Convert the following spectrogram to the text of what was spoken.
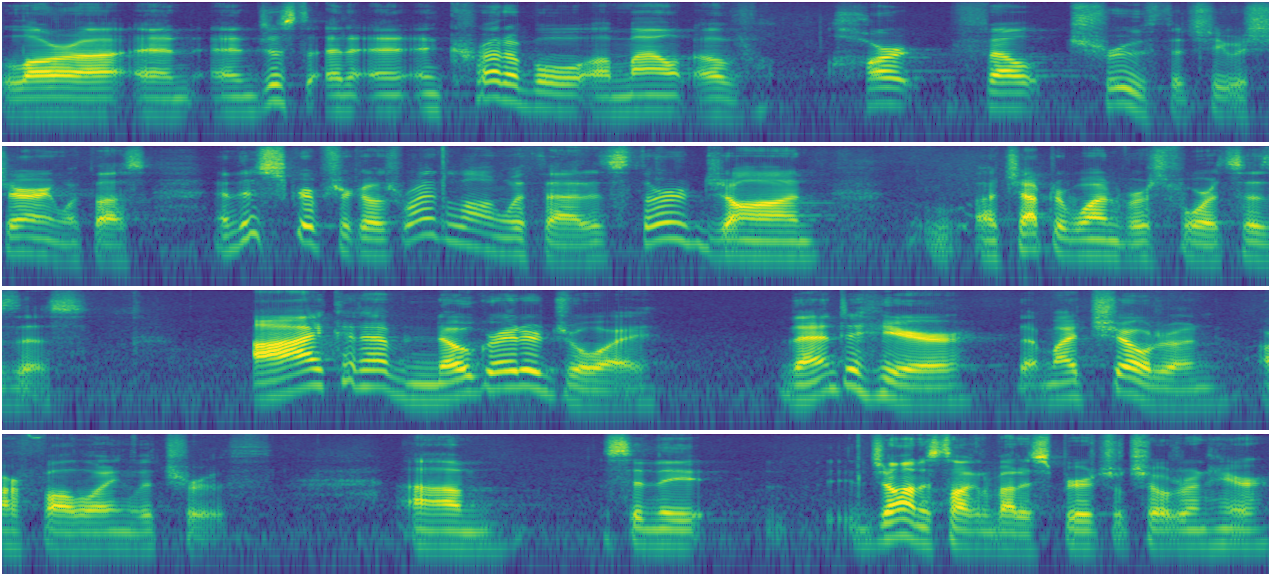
Laura and, and just an, an, incredible amount of heartfelt truth that she was sharing with us. And this scripture goes right along with that. It's 3 John uh, chapter 1 verse 4. It says this, I could have no greater joy than to hear that my children are following the truth. Um, Sydney, John is talking about his spiritual children here.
